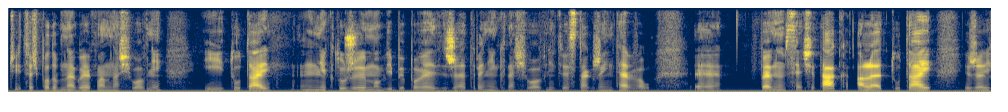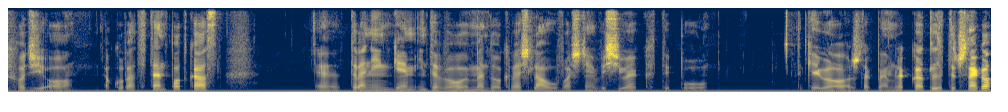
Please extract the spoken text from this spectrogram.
Czyli coś podobnego jak mam na siłowni. I tutaj niektórzy mogliby powiedzieć, że trening na siłowni to jest także interwał. E, w pewnym sensie tak, ale tutaj, jeżeli chodzi o akurat ten podcast, e, treningiem interwałowym będę określał właśnie wysiłek typu takiego, że tak powiem, lekkoatletycznego.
